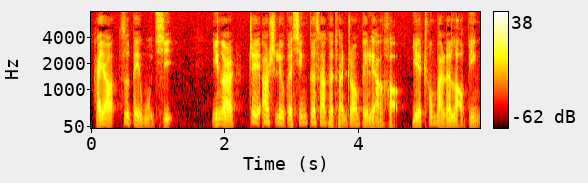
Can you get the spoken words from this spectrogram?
还要自备武器，因而这二十六个新哥萨克团装备良好，也充满了老兵。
